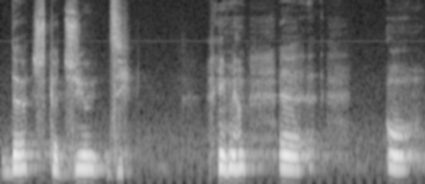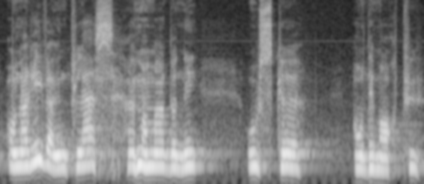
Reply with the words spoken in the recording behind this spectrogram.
de ce que Dieu dit? Amen. Euh, on, on arrive à une place, à un moment donné, où ce que on démarre plus.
